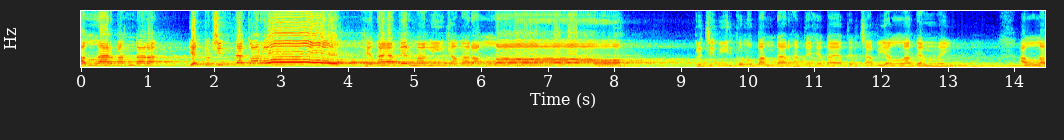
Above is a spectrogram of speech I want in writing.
আল্লাহর বান্দারা, একটু চিন্তা করো। হেদায়াতের মালিক আমার আল্লাহ। পৃথিবীর কোন বান্দার হাতে হেদায়াতের চাবি আল্লাহ দেন নাই। আল্লাহ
